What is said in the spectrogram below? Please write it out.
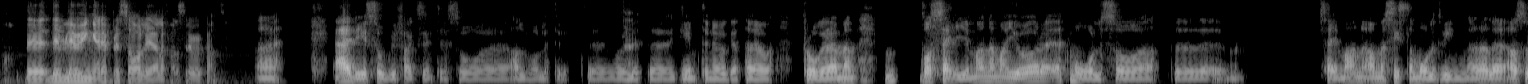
ja, det, det blev inga repressalier i alla fall, så det var skönt. Nej. Nej, det såg ju faktiskt inte så eh, allvarligt ut. Det var ju lite glimten i ögat här och frågade. Men vad säger man när man gör ett mål så att eh, Säger man ja men sista målet vinner eller alltså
